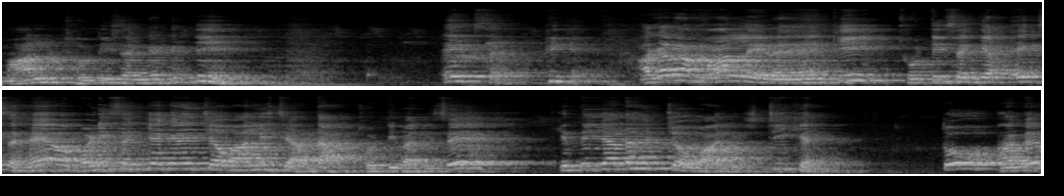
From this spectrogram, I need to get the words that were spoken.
मान लो छोटी संख्या कितनी है? एक्स है ठीक है? अगर आप मान ले रहे हैं कि छोटी संख्या एक्स है और बड़ी संख्या कहें चौवालीस ज़्यादा, छोटी वाली से कितनी ज़्यादा है? चौवालीस, ठीक है? तो अगर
